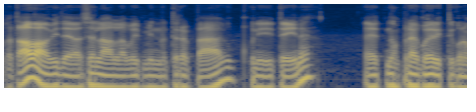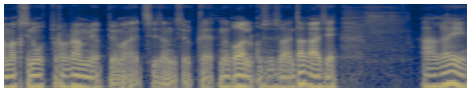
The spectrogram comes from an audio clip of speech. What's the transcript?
aga tavavideo, selle alla võib minna terve päev kuni teine et noh, praegu eriti, kuna ma hakkasin uut programmi õppima, et siis on sihuke, et nagu alguses olen tagasi. aga ei,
